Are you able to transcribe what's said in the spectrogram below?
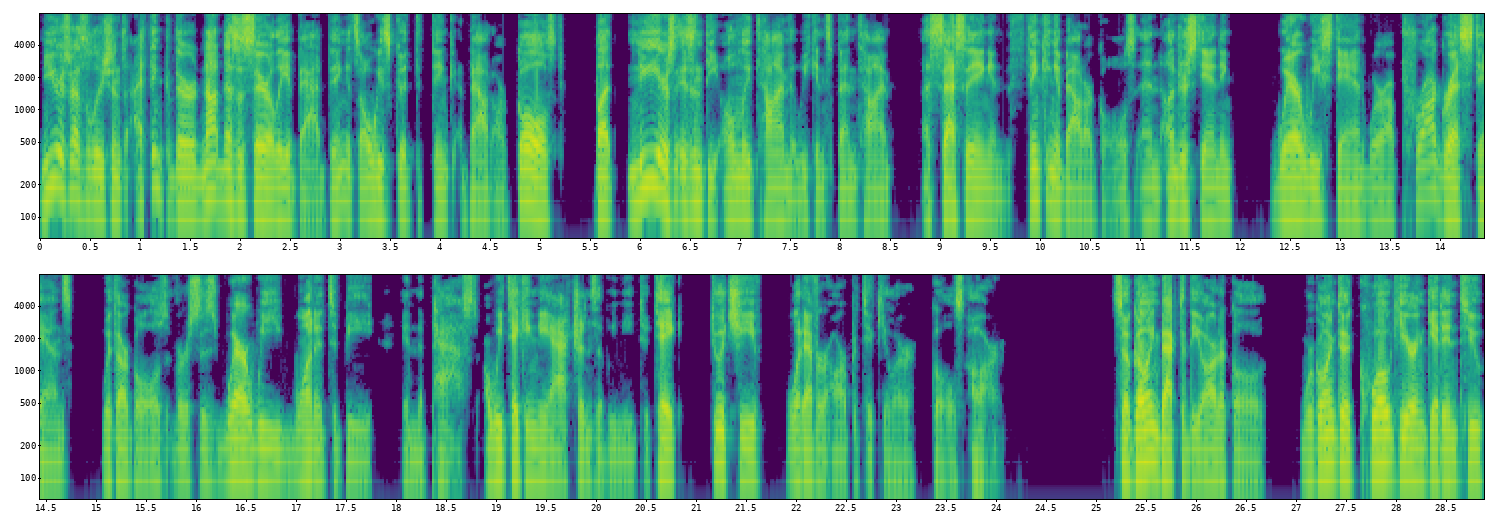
New Year's resolutions, I think they're not necessarily a bad thing. It's always good to think about our goals, but New Year's isn't the only time that we can spend time assessing and thinking about our goals and understanding where we stand, where our progress stands with our goals versus where we wanted to be in the past. Are we taking the actions that we need to take to achieve whatever our particular goals are? So, going back to the article, we're going to quote here and get into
